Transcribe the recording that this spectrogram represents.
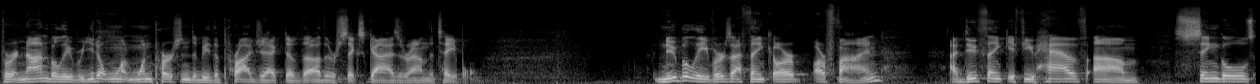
For a non believer, you don't want one person to be the project of the other six guys around the table. New believers, I think, are, are fine. I do think if you have um, singles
